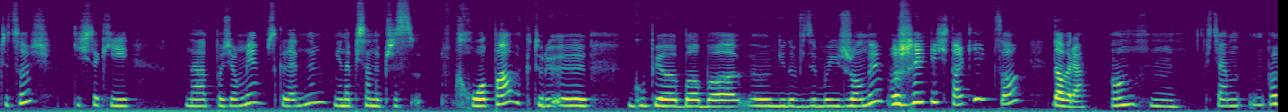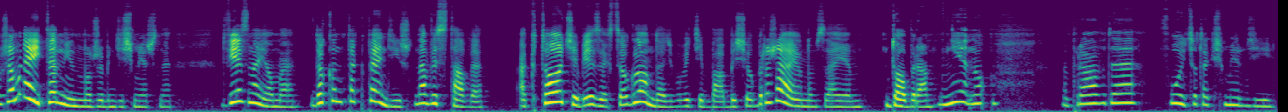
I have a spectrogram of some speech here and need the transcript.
czy coś? Jakiś taki na poziomie względnym, nie napisany przez chłopa, który y, głupia baba, y, nienawidzę mojej żony? Może jakiś taki, co? Dobra. O, hmm. Chciałam, pomyślałam, ej, ten może będzie śmieszny. Dwie znajome. Dokąd tak pędzisz? Na wystawę. A kto ciebie zechce oglądać? Bo wiecie, baby się obrażają nawzajem. Dobra, nie no. Naprawdę? Fuj, co tak śmierdzi?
